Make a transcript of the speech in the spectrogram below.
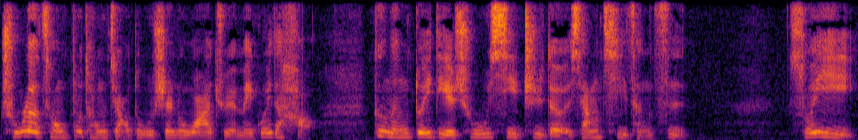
除了从不同角度深入挖掘玫瑰的好，更能堆叠出细致的香气层次，所以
